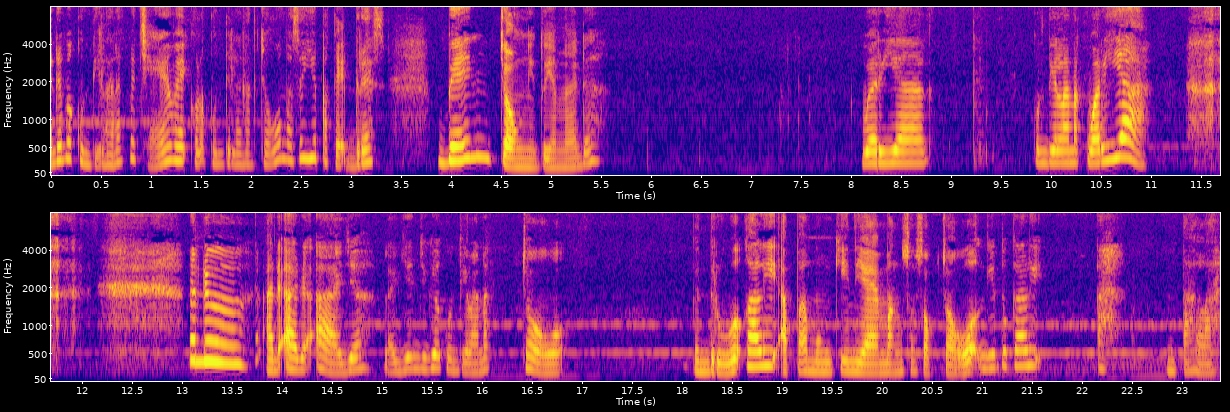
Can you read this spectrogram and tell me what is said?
ada mah kuntilanak mah cewek. Kalau kuntilanak cowok masa iya pakai dress bencong itu yang ada? Waria kuntilanak waria aduh ada-ada aja. Lagian juga kuntilanak cowok. Gendruwo kali apa mungkin ya emang sosok cowok gitu kali? Ah entahlah.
